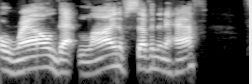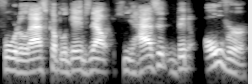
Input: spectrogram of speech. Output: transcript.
around that line of seven and a half for the last couple of games. Now, he hasn't been over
